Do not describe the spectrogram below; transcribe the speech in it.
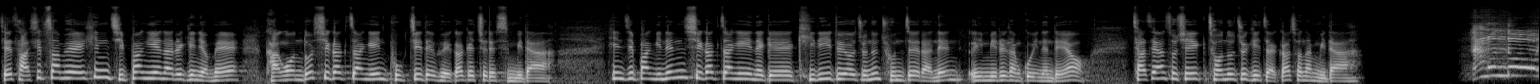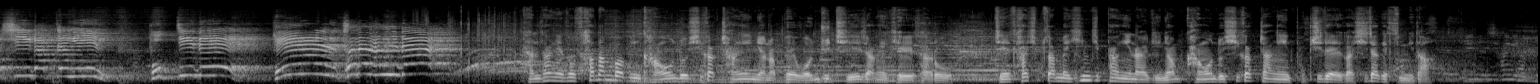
제43회 흰 지팡이의 날을 기념해 강원도 시각장애인 복지대회가 개최됐습니다. 흰 지팡이는 시각장애인에게 길이 되어주는 존재라는 의미를 담고 있는데요. 자세한 소식 전우주 기자가 전합니다. 강원도 시각장애인 복지대 개를 선언합니다. 단상에서 사단법인 강원도 시각장애인연합회 원주 지회장의 개회사로 제43회 흰지팡이 날 기념 강원도 시각장애인 복지대회가 시작했습니다.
